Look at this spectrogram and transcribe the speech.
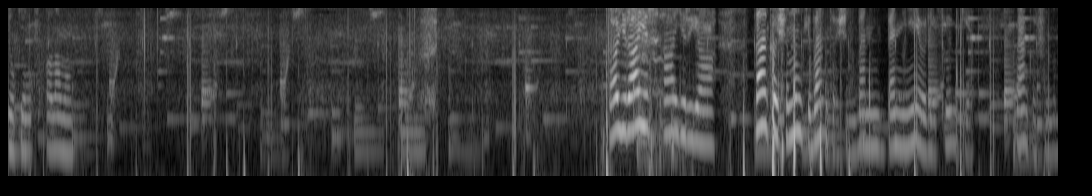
Yok yok alamam. Hayır hayır hayır ya. Ben kaşındım ki ben kaşındım. Ben ben niye öyle yapıyorum ki? Ben kaşındım.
